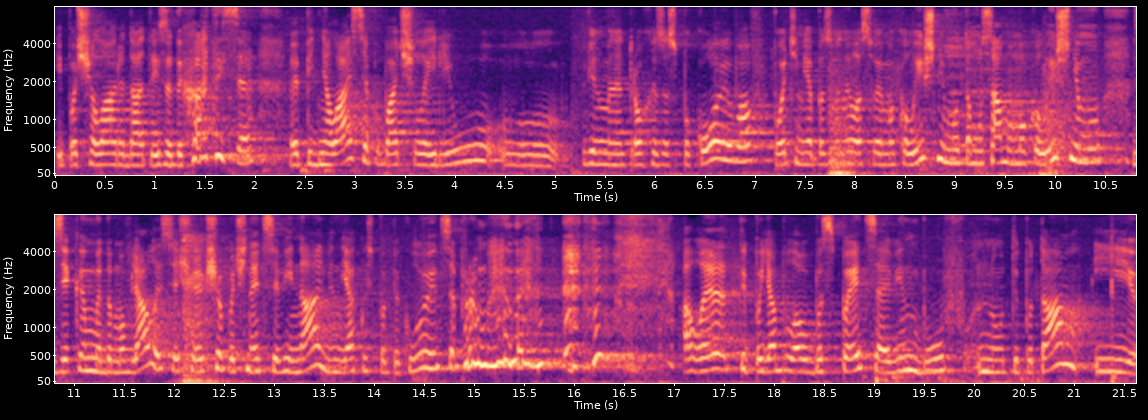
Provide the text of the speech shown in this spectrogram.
і почала ридати і задихатися. Піднялася, побачила Ілью. Він мене трохи заспокоював. Потім я позвонила своєму колишньому, тому самому колишньому, з яким ми домовлялися, що якщо почнеться війна, він якось попіклується про мене. Але, типу, я була у безпеці, а він був, ну, типу, там і.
